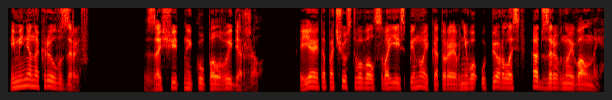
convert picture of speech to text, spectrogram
и меня накрыл взрыв. Защитный купол выдержал. Я это почувствовал своей спиной, которая в него уперлась от взрывной волны.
